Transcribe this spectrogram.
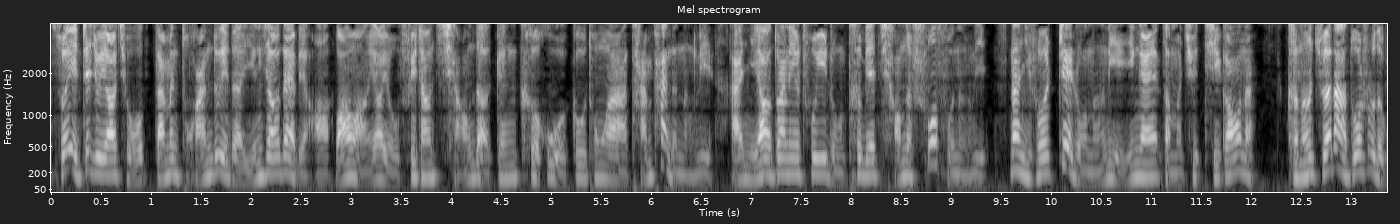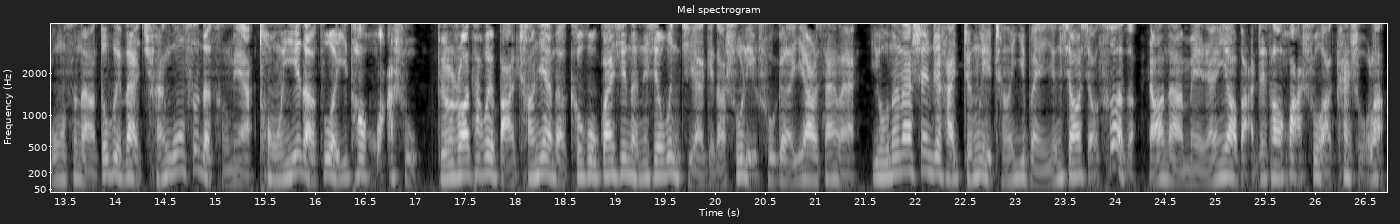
所以这就要求咱们团队的营销代表，往往要有非常强的跟客户沟通啊、谈判的能力。哎，你要锻炼出一种特别强的说服能力。那你说这种能力应该怎么去提高呢？可能绝大多数的公司呢，都会在全公司的层面统一的做一套话术。比如说，他会把常见的客户关心的那些问题啊，给他梳理出个一二三来。有的呢，甚至还整理成一本营销小册子。然后呢，每人要把这套话术啊看熟了。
